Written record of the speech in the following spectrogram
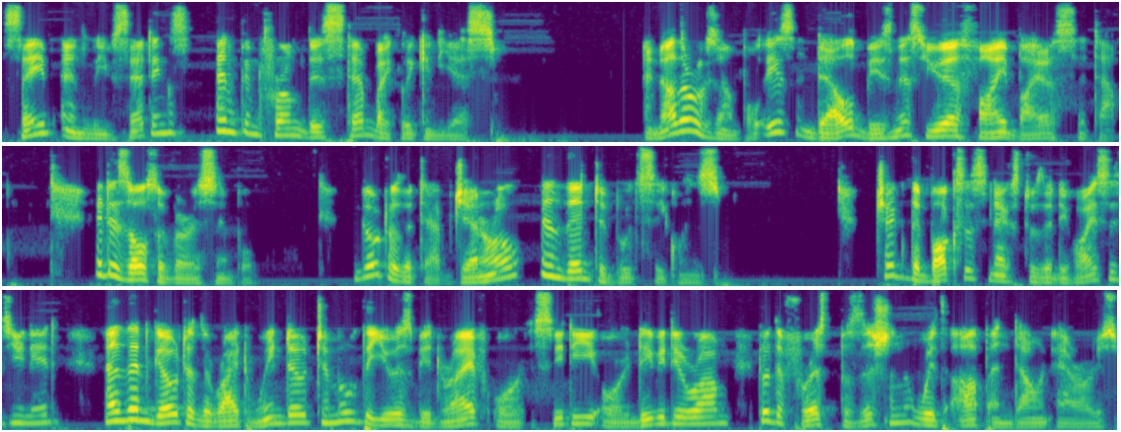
Save and Leave Settings, and confirm this step by clicking Yes. Another example is Dell Business UEFI BIOS setup. It is also very simple. Go to the tab General and then to Boot Sequence. Check the boxes next to the devices you need, and then go to the right window to move the USB drive or CD or DVD-ROM to the first position with up and down arrows.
